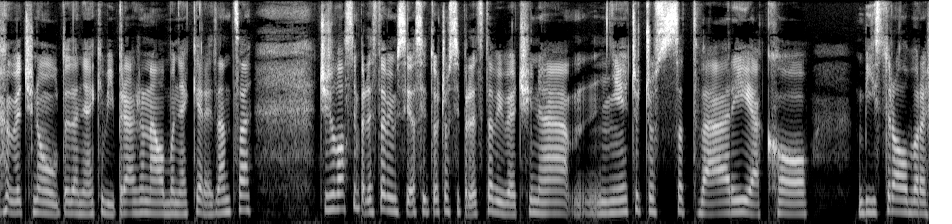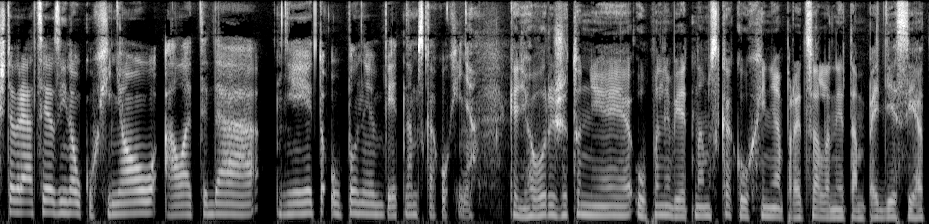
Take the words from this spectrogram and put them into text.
väčšinou teda nejaké vyprážané alebo nejaké rezance. Čiže vlastne predstavím si asi to, čo si predstaví väčšina, niečo, čo sa tvári ako bistro alebo reštaurácia s inou kuchyňou, ale teda nie je to úplne vietnamská kuchyňa. Keď hovoríš, že to nie je úplne vietnamská kuchyňa, predsa len je tam 50-60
